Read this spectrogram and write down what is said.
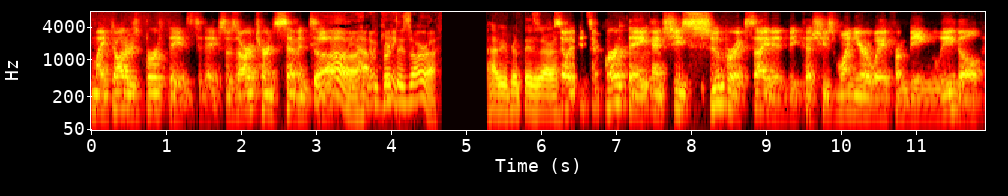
my daughter's birthday is today, so Zara turns seventeen. Oh, yeah, happy no kidding. birthday, Zara. Happy birthday, Zara. So it- it's her birthday, and she's super excited because she's one year away from being legal,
